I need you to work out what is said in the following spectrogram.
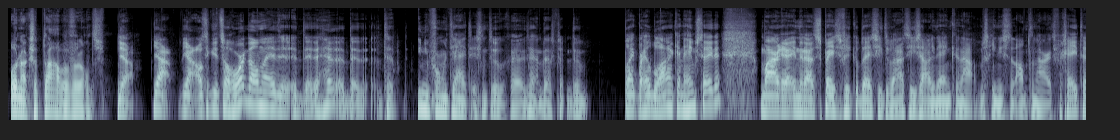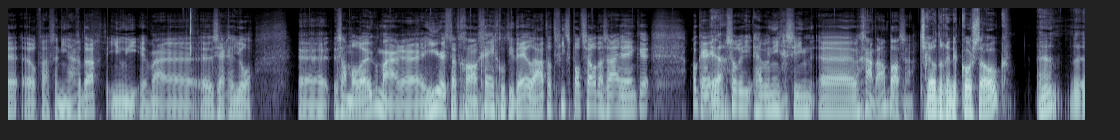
onacceptabel voor ons. Ja. Ja, ja, als ik dit zo hoor, dan eh, de, de, de, uniformiteit is natuurlijk ja, blijkbaar heel belangrijk in de heemsteden. Maar inderdaad, specifiek op deze situatie zou je denken, nou, misschien is een ambtenaar het vergeten of heeft er niet aan gedacht. Jullie zeggen, joh, eh is allemaal leuk, maar eh, hier is dat gewoon geen goed idee. Laat dat fietspad zo. Dan zou je denken, oké, Ja. sorry, hebben we niet gezien. eh, we gaan het aanpassen. Het scheelt nog in de kosten ook. Hè? Eh,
